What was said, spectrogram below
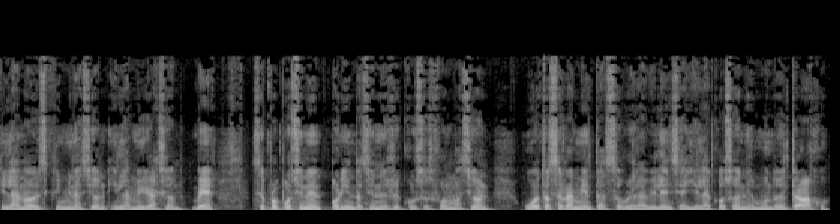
y la no discriminación y la migración. b. se proporcionen orientaciones, recursos, formación u otras herramientas sobre la violencia y el acoso en el mundo del trabajo,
